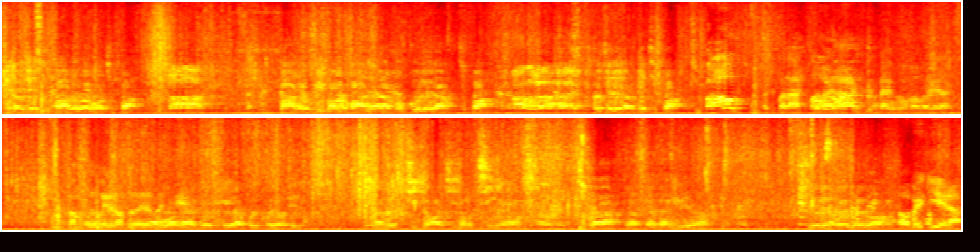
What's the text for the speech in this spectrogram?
这条就是百了，我无一百。百。百了，几包拢百了啦，无贵啦，一百。好啦，我一个人给一百。一包。一百啦，好来，来，过过过来。到最尾，到最尾，我要给钱要回馈有点。你若要集中啊，集中钱哦。是吧？不要不要女的哦。有没有回馈无？我袂记啦，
